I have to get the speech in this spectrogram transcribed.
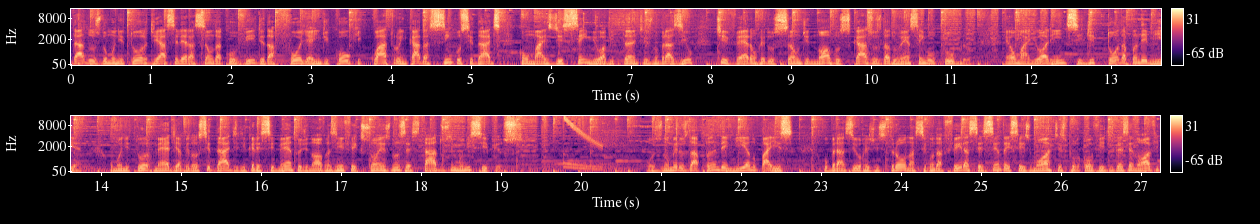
Dados do monitor de aceleração da Covid da Folha indicou que quatro em cada cinco cidades com mais de 100 mil habitantes no Brasil tiveram redução de novos casos da doença em outubro. É o maior índice de toda a pandemia. O monitor mede a velocidade de crescimento de novas infecções nos estados e municípios os números da pandemia no país. O Brasil registrou na segunda-feira 66 mortes por Covid-19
